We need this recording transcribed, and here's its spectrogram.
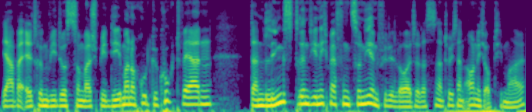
ja, bei älteren Videos zum Beispiel, die immer noch gut geguckt werden, dann Links drin, die nicht mehr funktionieren für die Leute. Das ist natürlich dann auch nicht optimal.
